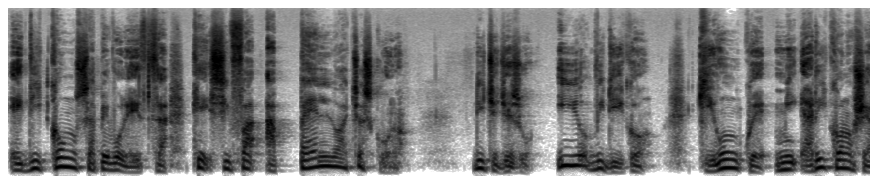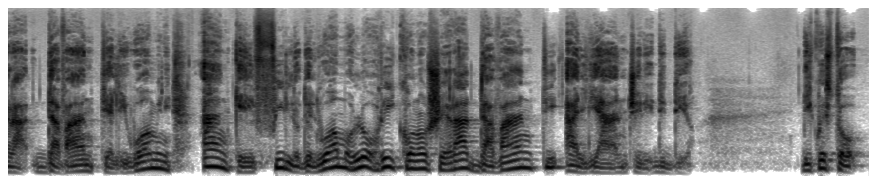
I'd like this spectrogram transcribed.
e di consapevolezza che si fa appello a ciascuno. Dice Gesù, io vi dico, chiunque mi riconoscerà davanti agli uomini, anche il figlio dell'uomo lo riconoscerà davanti agli angeli di Dio. Di questo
